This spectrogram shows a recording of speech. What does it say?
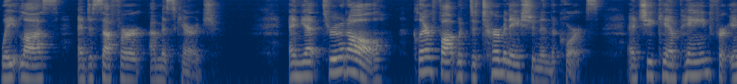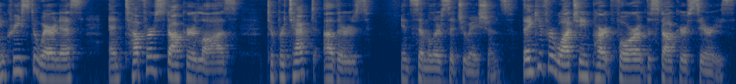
weight loss, and to suffer a miscarriage. And yet, through it all, Claire fought with determination in the courts and she campaigned for increased awareness and tougher stalker laws to protect others in similar situations. Thank you for watching part four of the Stalkers series.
